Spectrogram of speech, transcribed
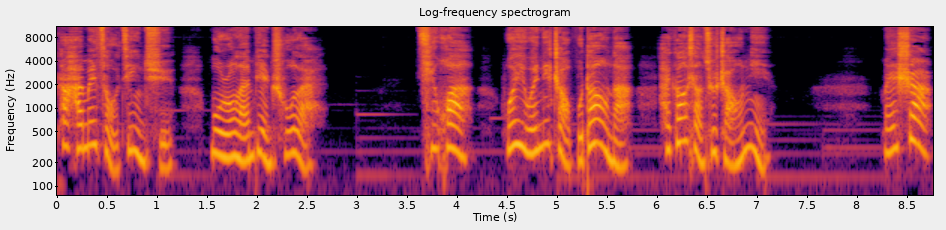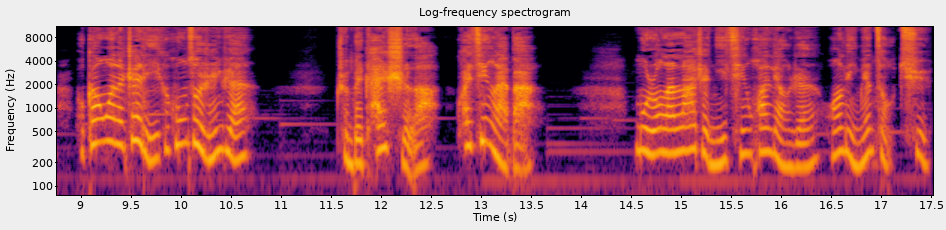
他还没走进去，慕容兰便出来：“清欢，我以为你找不到呢，还刚想去找你。没事儿，我刚问了这里一个工作人员，准备开始了，快进来吧。”慕容兰拉着倪清欢两人往里面走去。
